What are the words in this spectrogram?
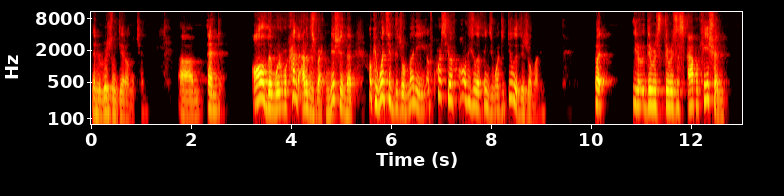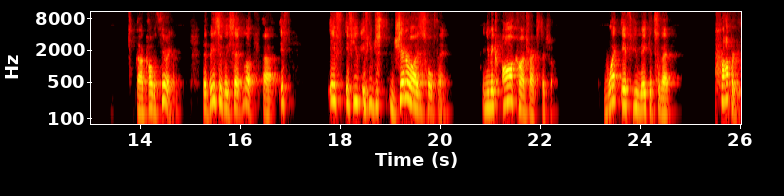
than it originally did on the tin. Um, and all of them were, were kind of out of this recognition that, okay, once you have digital money, of course you have all these other things you want to do with digital money. But you know, there was there was this application uh, called Ethereum that basically said, look, uh, if if if you if you just generalize this whole thing and you make all contracts digital, what if you make it so that property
